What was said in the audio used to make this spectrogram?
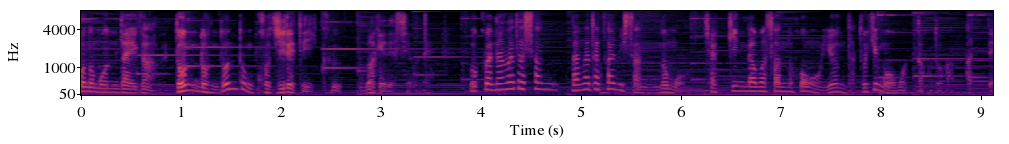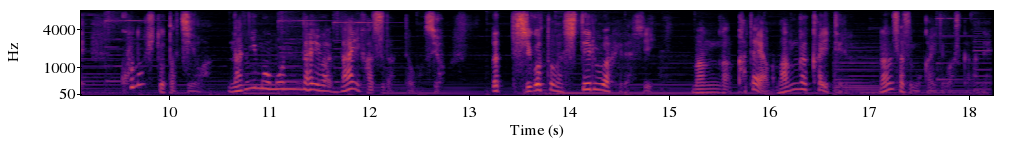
この問題がどんどんどんどんこじれていくわけですよね。僕は永田さん、永田神さんのも借金玉さんの本を読んだ時も思ったことがあって、この人たちは何も問題はないはずだって思うんですよ。だって仕事はしてるわけだし、漫画、片や漫画描いてる。何冊も書いてますからね。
